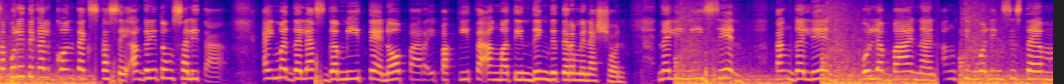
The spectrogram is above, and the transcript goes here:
Sa political context kasi, ang ganitong salita ay madalas gamitin no, para ipakita ang matinding determinasyon na linisin, tanggalin o labanan ang tiwaling sistema,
